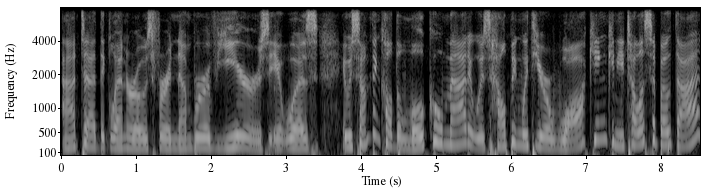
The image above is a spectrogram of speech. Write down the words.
at uh, the Glenrose for a number of years. It was it was something called the Lokomat. It was helping with your walking. Can you tell us about that?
